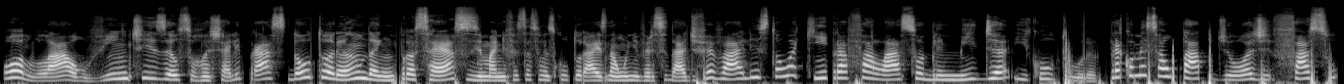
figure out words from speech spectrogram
Olá, ouvintes! Eu sou Rochelle Praz, doutoranda em Processos e Manifestações Culturais na Universidade Fevale e estou aqui para falar sobre mídia e cultura. Para começar o papo de hoje, faço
